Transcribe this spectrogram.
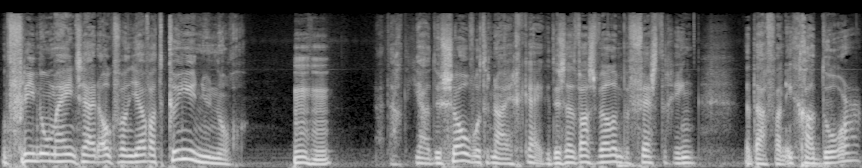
Want vrienden om me heen zeiden ook van, ja, wat kun je nu nog? Ja, dacht ik, ja, dus zo wordt er naar je gekeken. Dus dat was wel een bevestiging. Dat ik dacht van, ik ga door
